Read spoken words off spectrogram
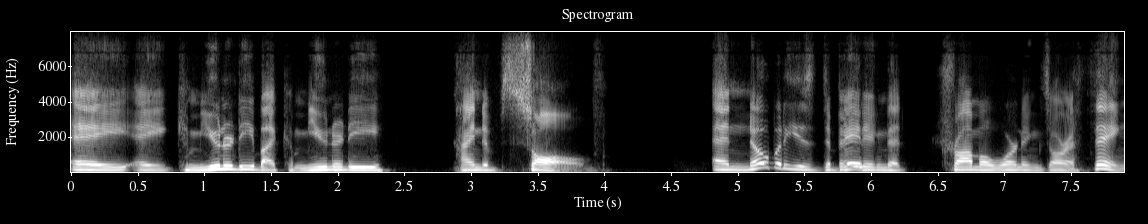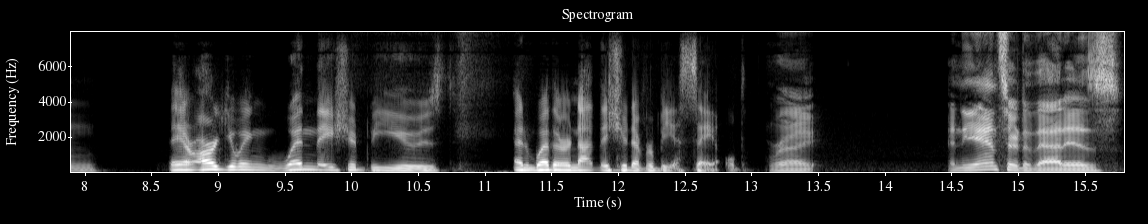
a a community by community kind of solve. And nobody is debating that trauma warnings are a thing. They are arguing when they should be used and whether or not they should ever be assailed. right. And the answer to that is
